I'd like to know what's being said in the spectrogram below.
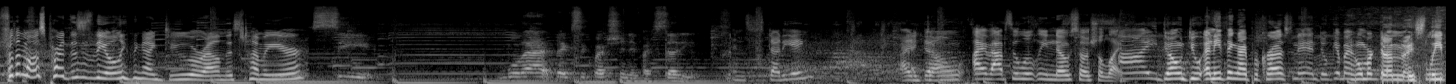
For the most part, this is the only thing I do around this time of year. See, well, that begs the question if I study. And studying? I don't. I have absolutely no social life. I don't do anything. I procrastinate and don't get my homework done. I sleep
